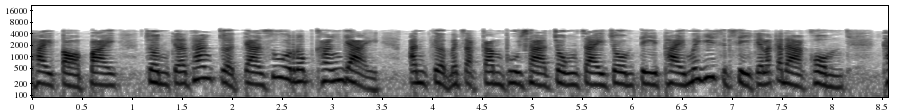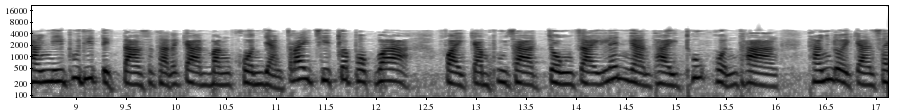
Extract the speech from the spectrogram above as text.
ไทยต่อไป จนกระทั่งเกิดการสู้รบครั้งใหญ่ อันเกิดมาจากกัมพูชาจงใจโจมตีไทยเมื่อ 24 กรกฎาคม ทั้งนี้ผู้ที่ติดตามสถานการณ์บางคนอย่างใกล้ชิดก็พบว่า ฝ่ายกัมพูชาจงใจเล่นงานไทยทุกหนทางทั้งโดยการใช้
